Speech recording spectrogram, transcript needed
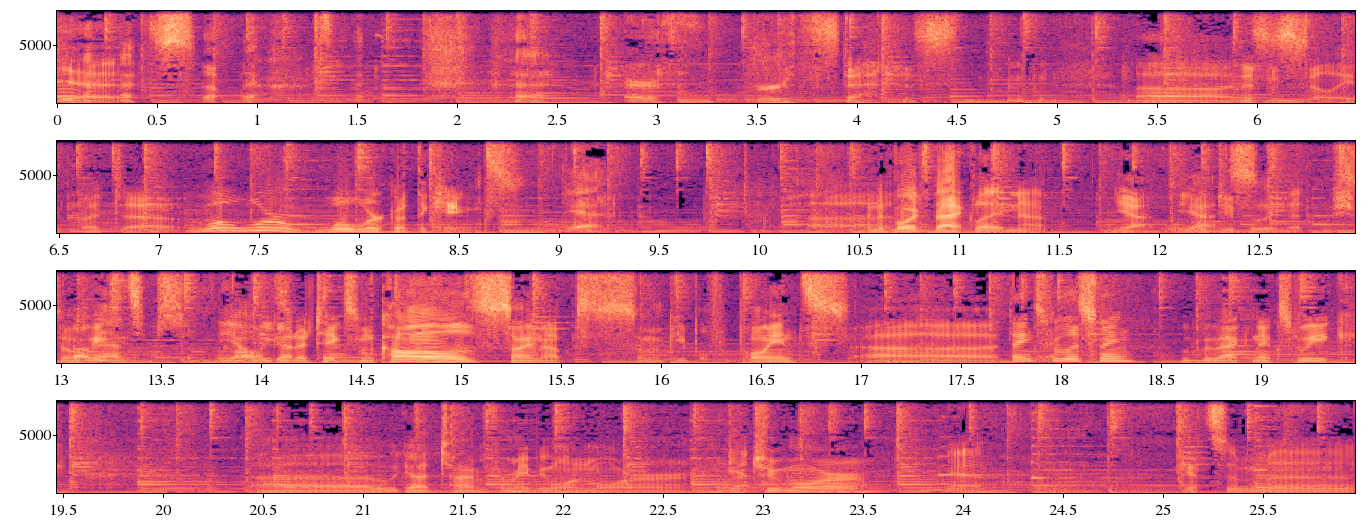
yeah. Earth. Earth status. Uh, this is silly, but uh, we'll, we'll we'll work with the kinks. Yeah. Uh, and the board's back lighting up. Yeah, yeah. Do you believe it? So we, yeah, we got to take some calls, sign up some people for points. Uh, thanks for listening. We'll be back next week. Uh, we got time for maybe one more, Yeah. or two more. Yeah. Got some uh,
